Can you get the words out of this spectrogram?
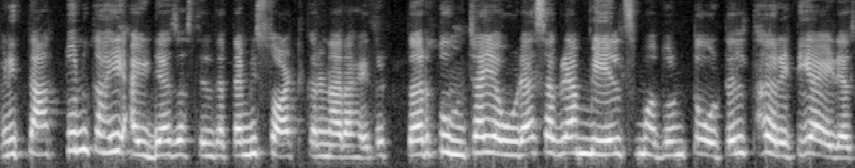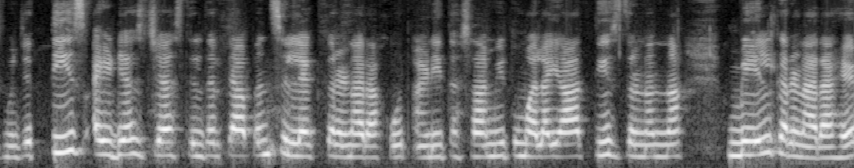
आणि त्यातून काही आयडियाज असतील तर त्या मी सॉर्ट करणार आहे. तर- तुमच्या एवढ्या सगळ्या मेल्स मधून टोटल थर्टी आयडियाज म्हणजे तीस आयडियाज ज्या असतील तर त्या आपण सिलेक्ट करणार आहोत. आणि तसा मी तुम्हाला या तीस जणांना मेल करणार आहे.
